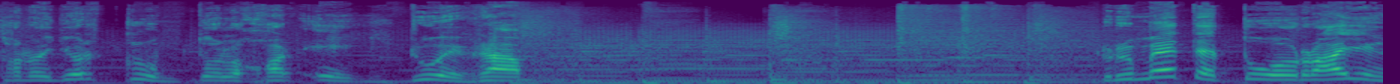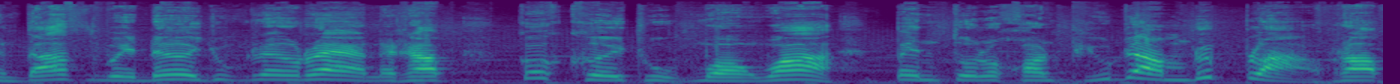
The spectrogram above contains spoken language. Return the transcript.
ทรยศกลุ่มตัวละครเอกอีกด้วยครับ หรือแม้แต่ตัวร้ายอย่างดัสเวเดอร์ยุคแรกๆนะครับก็เคยถูกมองว่าเป็นตัวละครผิวดำหรือเปล่าครับ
